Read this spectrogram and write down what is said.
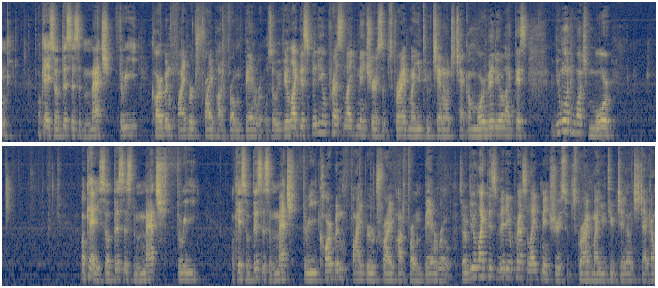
okay, so this is Mach 3 carbon fiber tripod from Benro. So if you like this video, press like, make sure to subscribe my YouTube channel to check out more video like this. If you want to watch more... Okay, so this is the Mach 3... Okay, so this is a Mach 3 carbon fiber tripod from Benro. So if you like this video, press like, make sure to subscribe my YouTube channel to check out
